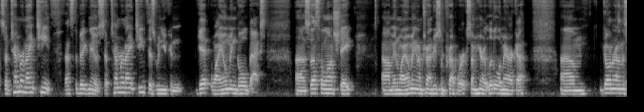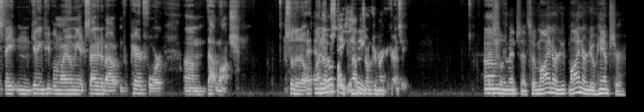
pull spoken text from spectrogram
September 19th. That's the big news. September 19th is when you can get Wyoming Goldbacks. Uh, so that's the launch date um, in Wyoming, and I'm trying to do some prep work. So I'm here at Little America, um, going around the state and getting people in Wyoming excited about and prepared for um, that launch, so that And- and another state will have its own free market currency. I just Um, want to mention that. So mine are mine are New Hampshire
